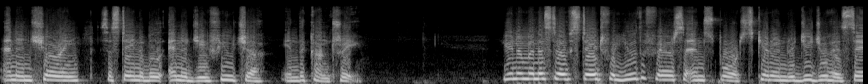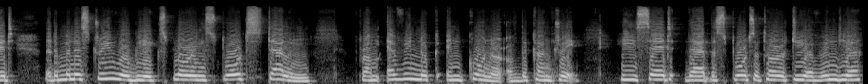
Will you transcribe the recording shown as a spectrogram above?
and ensuring sustainable energy future in the country. Union Minister of State for Youth Affairs and Sports Kiren Rijiju has said that the ministry will be exploring sports talent from every nook and corner of the country. He said that the Sports Authority of India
